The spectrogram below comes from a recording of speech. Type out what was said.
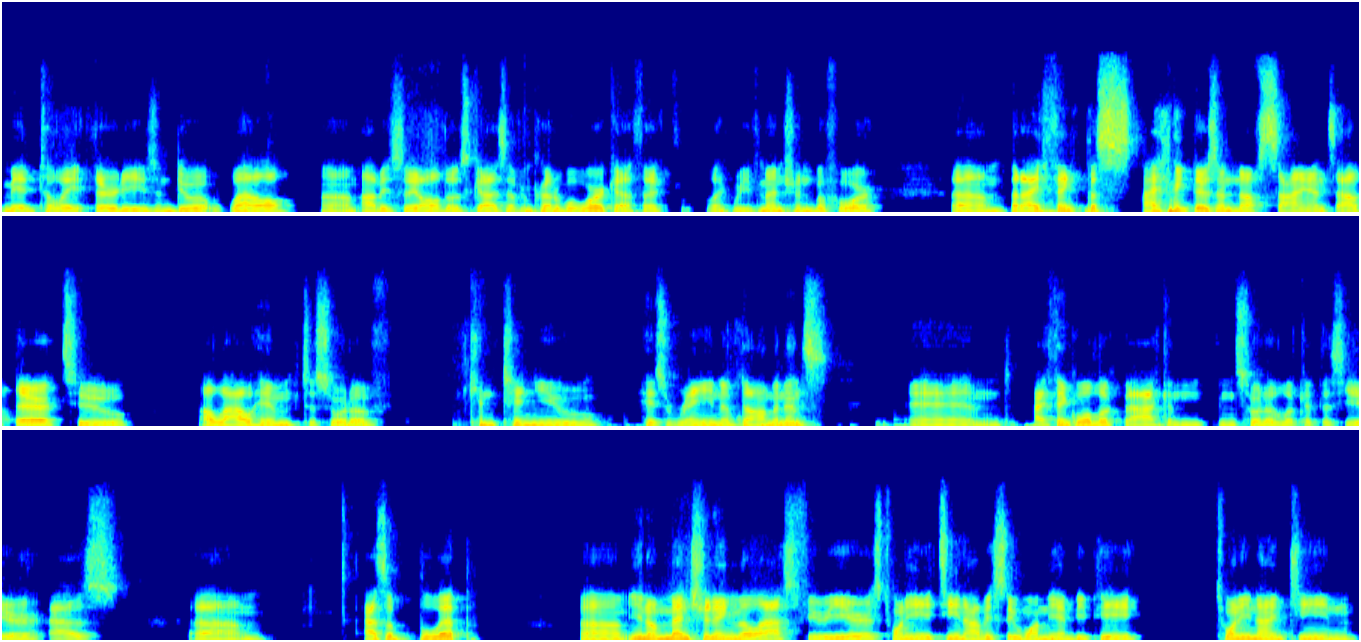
mid to late 30s and do it well. Um, obviously, all those guys have incredible work ethic, like we've mentioned before. Um, but I think this, I think there's enough science out there to allow him to sort of continue his reign of dominance. And I think we'll look back and, and sort of look at this year as um, as a blip. Um, you know, mentioning the last few years, 2018 obviously won the MVP. 2019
